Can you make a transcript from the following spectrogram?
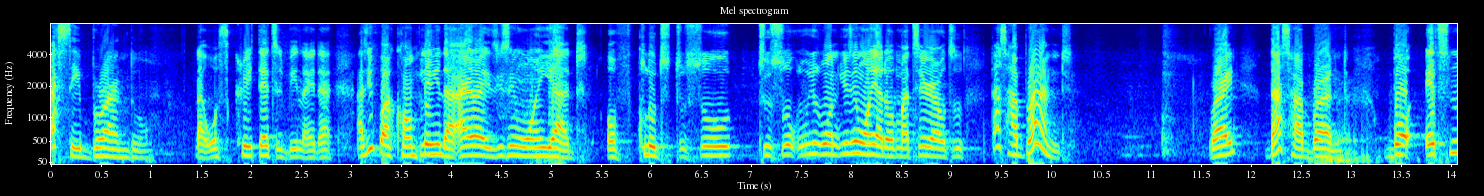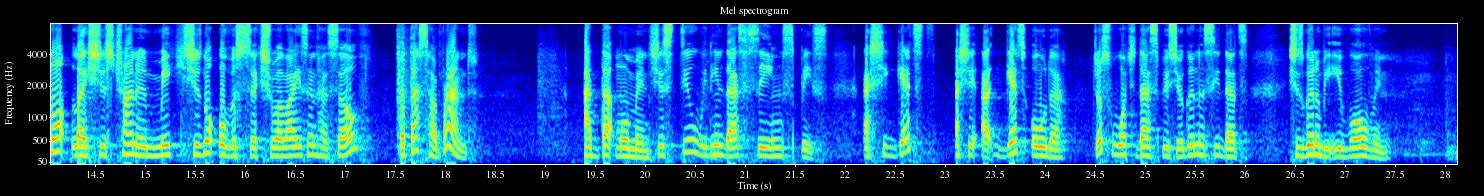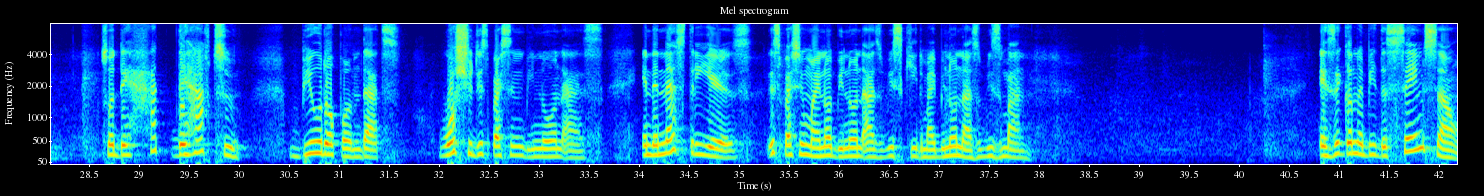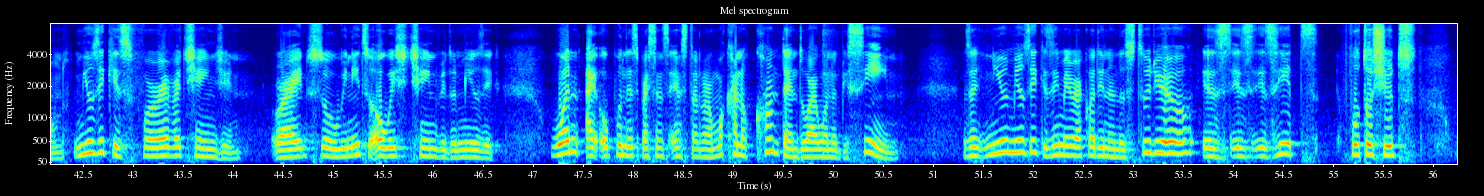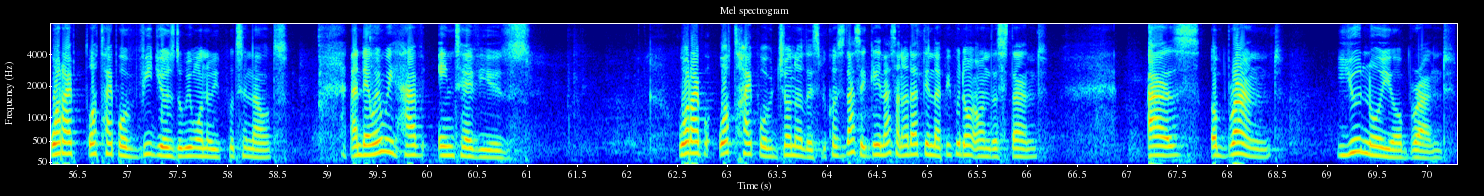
That's a brand, though, that was created to be like that. As people are complaining that Ayra is using one yard of clothes to sew, to sew, using one yard of material to, that's her brand. Right? That's her brand. But it's not like she's trying to make, she's not over sexualizing herself, but that's her brand. At that moment, she's still within that same space. As she gets, as she uh, gets older, just watch that space. You're going to see that she's going to be evolving. So they, had, they have to build up on that. What should this person be known as? In the next three years, this person might not be known as Wizkid, might be known as Wizman. Is it going to be the same sound? Music is forever changing, right? So we need to always change with the music. When I open this person's Instagram, what kind of content do I want to be seeing? Is it new music? Is it me recording in the studio? Is, is, is it photo shoots? What type, what type of videos do we want to be putting out? And then when we have interviews, what type, what type of journalist? Because that's again, that's another thing that people don't understand. As a brand, you know your brand.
